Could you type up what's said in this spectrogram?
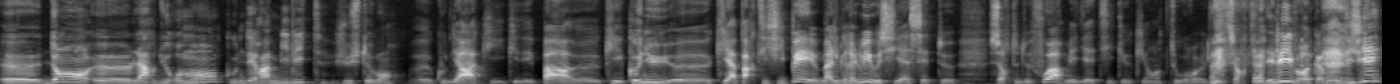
dans l'art du roman, Kundera milite justement. Kundera qui, n'est pas, qui est connu, qui a participé malgré lui aussi à cette sorte de foire médiatique qui entoure les sorties des livres, comme vous disiez,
